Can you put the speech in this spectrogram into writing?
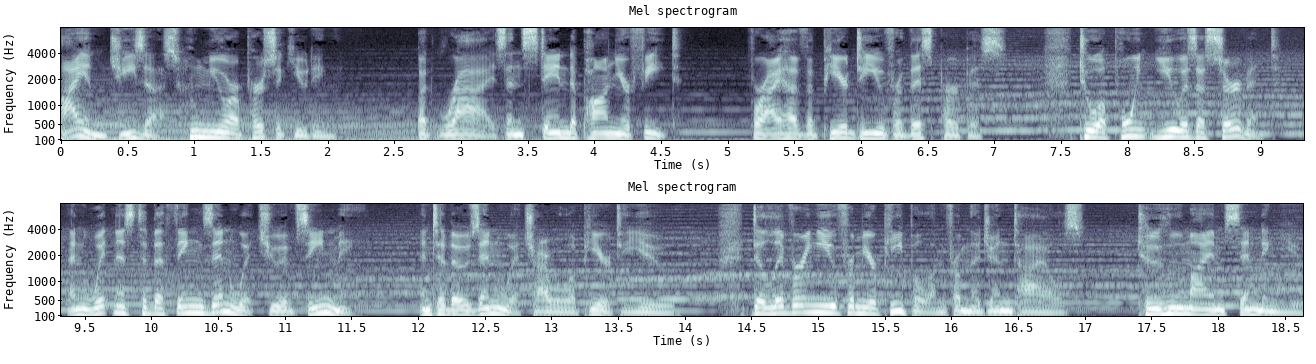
I am Jesus, whom you are persecuting. But rise and stand upon your feet, for I have appeared to you for this purpose to appoint you as a servant and witness to the things in which you have seen me, and to those in which I will appear to you, delivering you from your people and from the Gentiles, to whom I am sending you,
